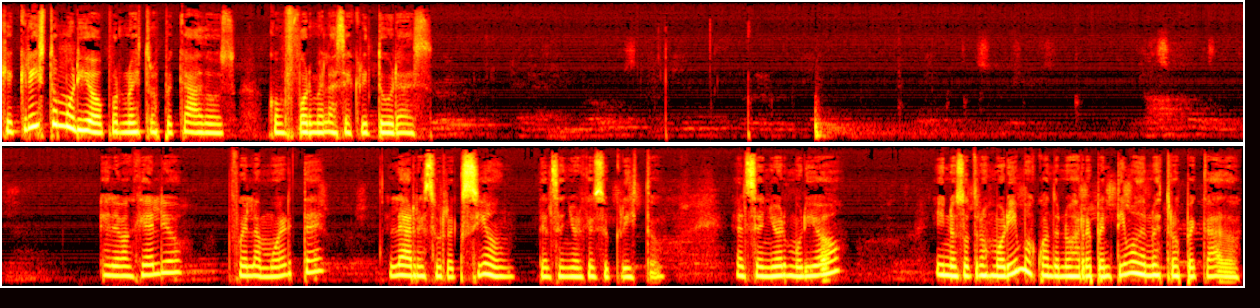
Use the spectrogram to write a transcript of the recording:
que Cristo murió por nuestros pecados, conforme a las Escrituras. El Evangelio fue la muerte, la resurrección del Señor Jesucristo. El Señor murió y nosotros morimos cuando nos arrepentimos de nuestros pecados.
